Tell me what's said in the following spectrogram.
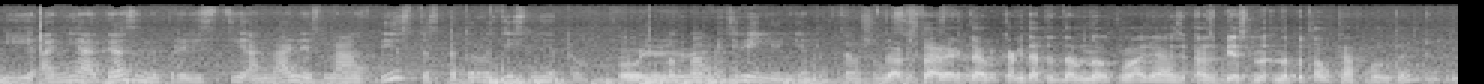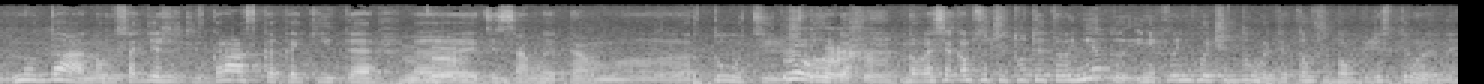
и они обязаны провести анализ на асбестос, которого здесь нету. Ой, по, по определению нет, потому что да, в старых, да, когда-то давно клали асбест на, на потолках был, да? Ну да, но содержит ли краска какие-то, ну, да. э, эти самые там ртуть или ну, что-то. Хорошо. Но во всяком случае тут этого нету, и никто не хочет думать о том, что дом перестроенный.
